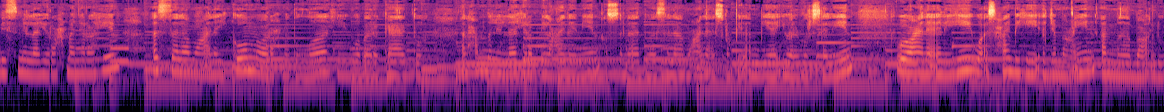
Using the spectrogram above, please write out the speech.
Bismillahirrahmanirrahim. Assalamualaikum warahmatullahi wabarakatuh. Alhamdulillahi rabbil alamin. Assalatu wassalamu ala asrafil anbiya wal mursalin Wa ala alihi wa ashabihi ajma'in. Amma ba'du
